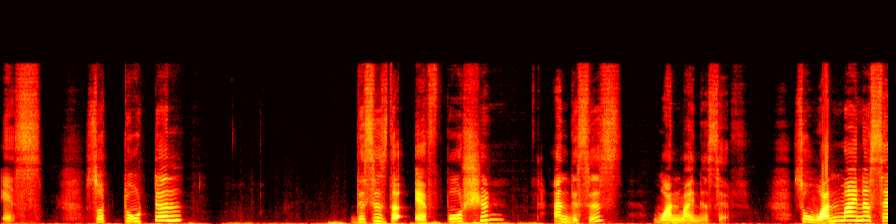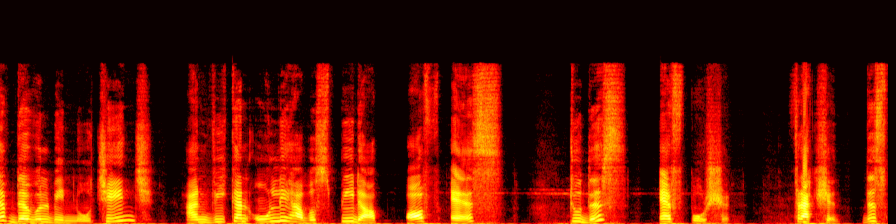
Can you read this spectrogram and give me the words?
s. So, total this is the f portion and this is 1 minus f. So, 1 minus f there will be no change and we can only have a speed up of s to this f portion fraction this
